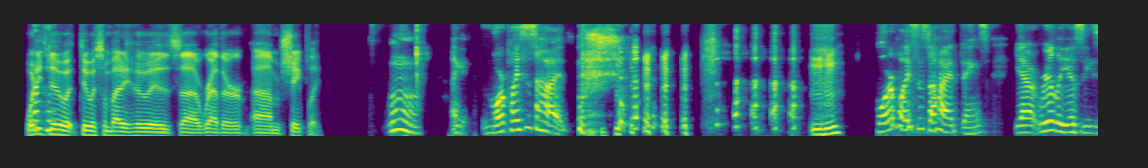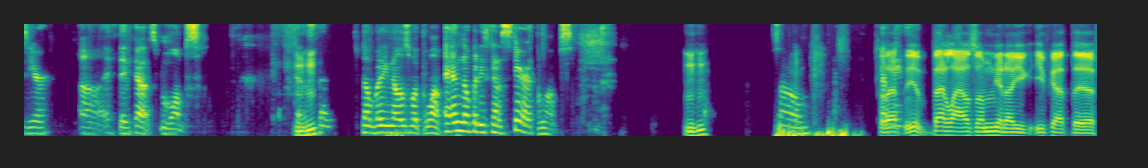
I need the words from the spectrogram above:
What do you do do with somebody who is uh, rather um, shapely? Mm, like more places to hide. hmm more places to hide things. Yeah, it really is easier uh, if they've got some lumps. Mhm. nobody knows what the lump, and nobody's going to stare at the lumps. hmm So So That that makes- that allows them. You know, you you've got the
